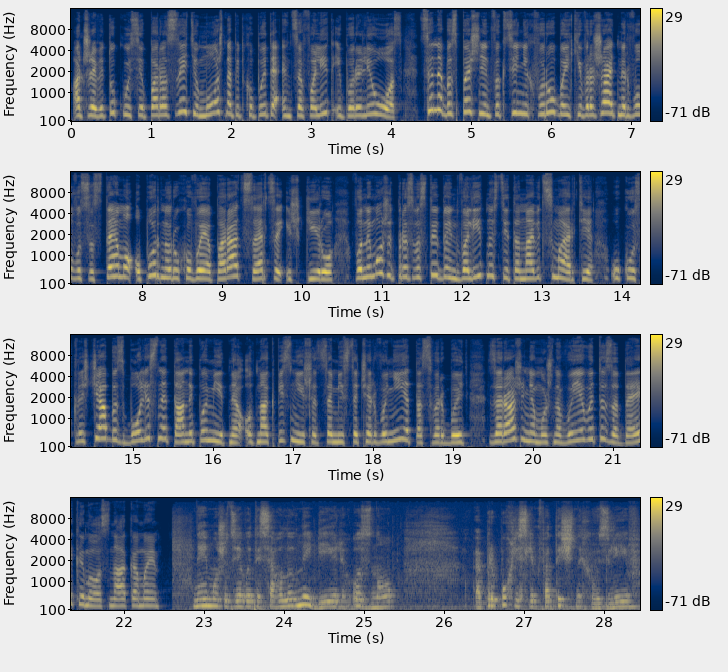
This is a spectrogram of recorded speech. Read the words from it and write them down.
адже від укусів паразитів можна підхопити енцефаліт і бореліоз. Це небезпечні інфекційні хвороби, які вражають нервову систему, опорно-руховий апарат, серце і шкіру. Вони можуть призвести до інвалідності та навіть смерті. Укус кліща безболісне та непомітне, однак пізніше це місце червоніє та свербить. Зараження можна виявити за деякими ознаками. Неї можуть з'явитися головний біль, озноб, е, припухлість лімфатичних вузлів,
